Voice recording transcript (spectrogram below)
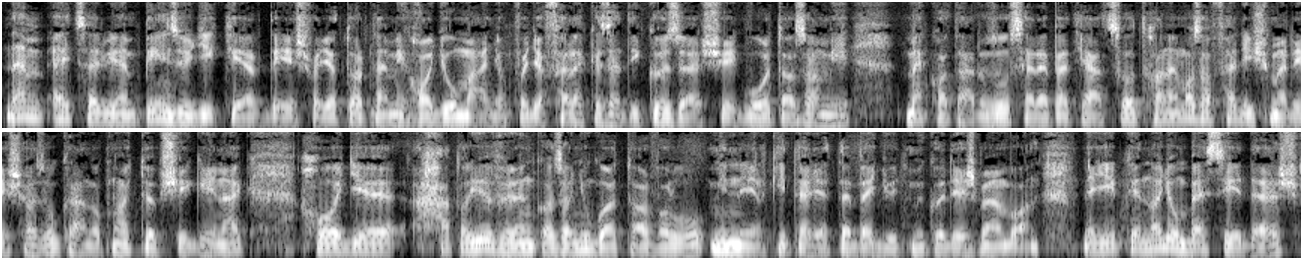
nem egyszerűen pénzügyi kérdés, vagy a történelmi hagyományok, vagy a felekezeti közelség volt az, ami meghatározó szerepet játszott, hanem az a felismerése az ukránok nagy többségének, hogy hát a jövőnk az a nyugattal való minél kiterjedtebb együttműködésben van. De egyébként nagyon beszédes,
